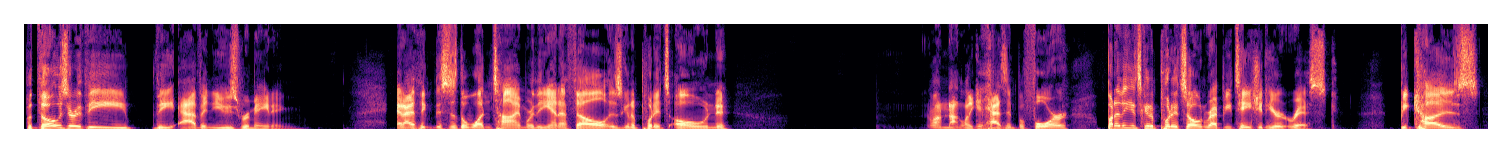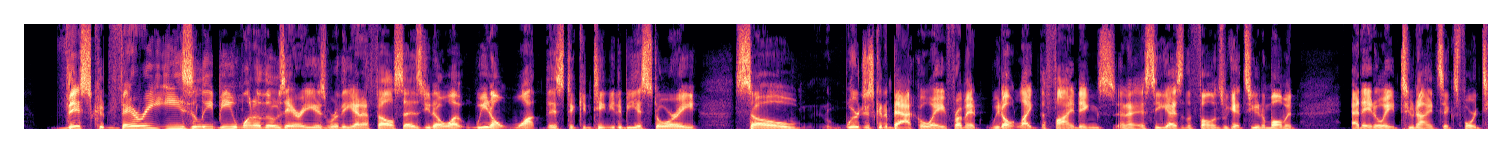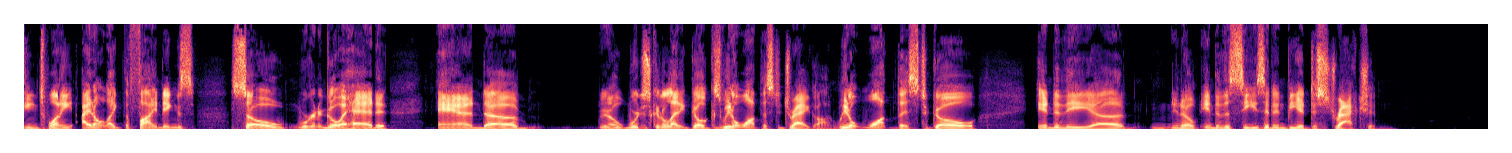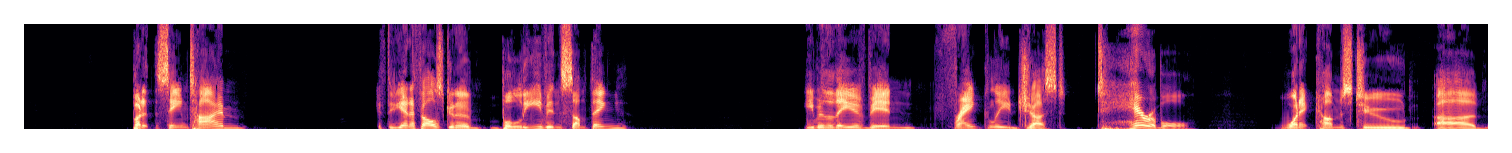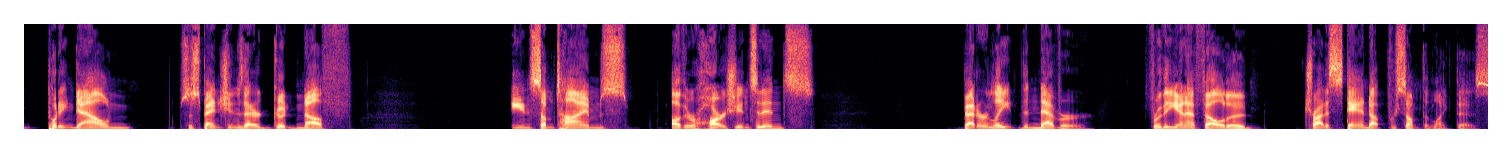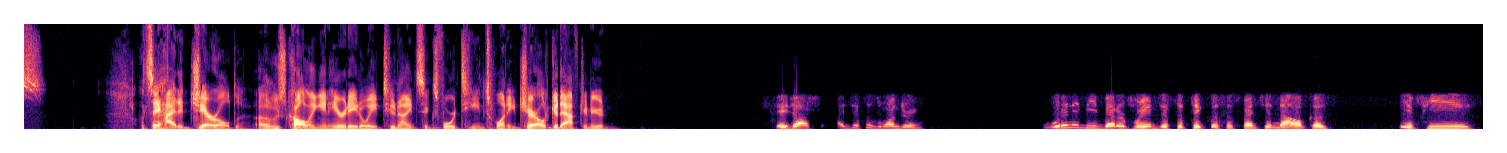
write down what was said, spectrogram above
But those are the the avenues remaining. And I think this is the one time where the NFL is going to put its own well, not like it hasn't before, but I think it's going to put its own reputation here at risk because this could very easily be one of those areas where the NFL says, you know what, we don't want this to continue to be a story. So we're just going to back away from it. We don't like the findings. And I see you guys on the phones. We'll get to you in a moment at 808 296 1420. I don't like the findings. So we're going to go ahead and uh, you know, we're just going to let it go because we don't want this to drag on. We don't want this to go into the, uh, you know, into the season and be a distraction. But at the same time, if the NFL is going to believe in something, even though they have been frankly just terrible when it comes to uh, putting down suspensions that are good enough in sometimes other harsh incidents, better late than never for the NFL to try to stand up for something like this. Let's say hi to Gerald, uh, who's calling in here at 808 296 1420. Gerald, good afternoon. Hey, Josh. I just was wondering, wouldn't it be better for him just to take the suspension now? Because if he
